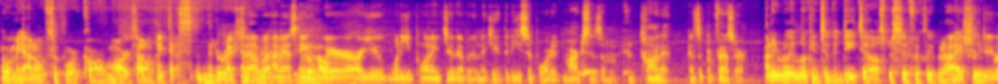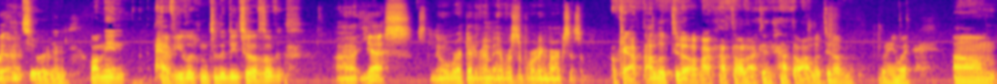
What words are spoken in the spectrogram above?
Well, I mean, I don't support Karl Marx. I don't think that's the direction. I know, but I'm asking going at all. where are you? What are you pointing to that would indicate that he supported Marxism and taught it as a professor? I didn't really look into the details specifically, but I You actually looked that. into it. And well, I mean, have you looked into the details of it? Uh, yes, There's no record of him ever supporting Marxism. Okay, I, I looked it up. I, I thought I could. I thought I looked it up, but anyway, um,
